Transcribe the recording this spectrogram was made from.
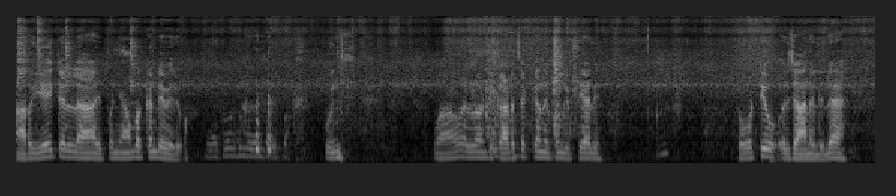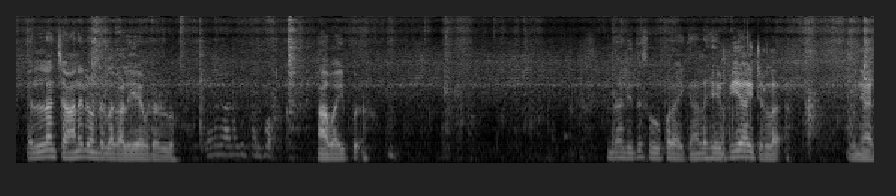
അറിയായിട്ടല്ല ഇപ്പൊ ഞാൻ വെക്കണ്ടേ വരൂ. കുഞ്ഞ് വാവ ഉള്ളതുകൊണ്ട് കടച്ചൊക്കെയാണ് ഇപ്പം കിട്ടിയാൽ. തോട്ടി ഒരു ചാനൽ അല്ലേ എല്ലാം ചാനൽ കളിയേ ഇവിടെ ഉള്ളൂ. ആ വൈപ്പ്. എന്തായാലും ഇത് സൂപ്പർ നല്ല ഹെവി ആയിട്ടുള്ള ഊഞ്ഞാൽ.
